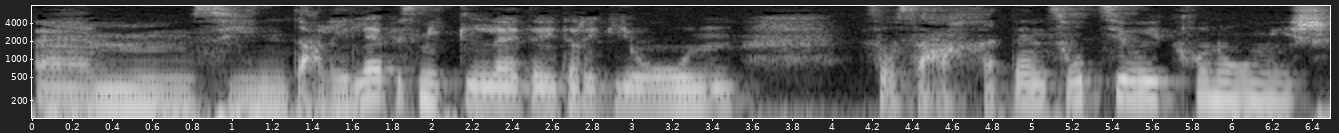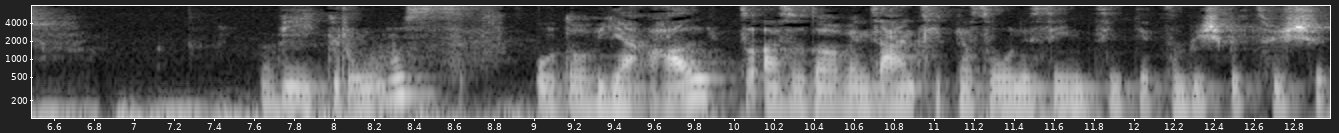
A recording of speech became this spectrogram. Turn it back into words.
ähm, sind alle Lebensmittelläden in der Region, so Sachen. Dann sozioökonomisch, wie groß oder wie alt, also da, wenn es Einzelpersonen sind, sind die zum Beispiel zwischen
